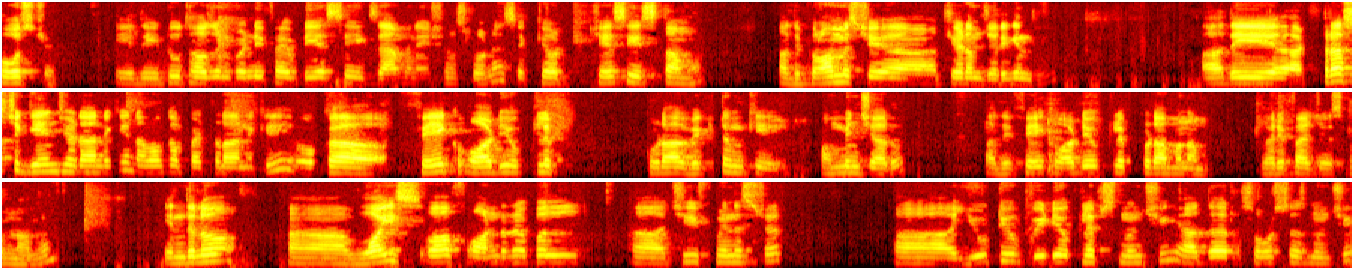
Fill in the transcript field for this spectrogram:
పోస్ట్ ఇది two thousand twenty five DSC ఎగ్జామినేషన్స్లోనే సెక్యూర్ చేసి ఇస్తాము. అది ప్రామిస్ చే చేయడం జరిగింది. అది ట్రస్ట్ గెయిన్ చేయడానికి నమ్మకం పెట్టడానికి ఒక ఫేక్ ఆడియో క్లిప్ కూడా విక్టమ్కి పంపించారు. అది ఫేక్ ఆడియో క్లిప్ కూడా మనం వెరిఫై చేసుకున్నాము. ఇందులో voice of honourable chief minister YouTube video clips నుంచి అదర్ సోర్సెస్ నుంచి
